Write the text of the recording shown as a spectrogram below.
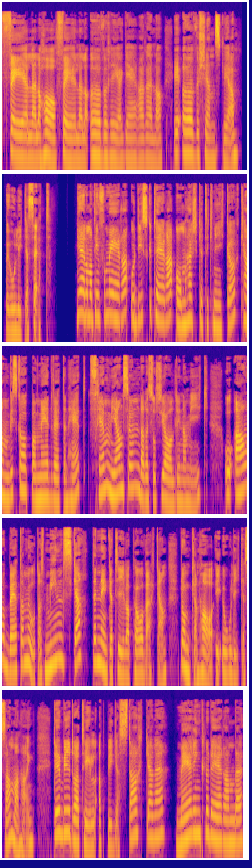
fel eller har fel eller överreagerar eller är överkänsliga på olika sätt. Genom att informera och diskutera om härskartekniker kan vi skapa medvetenhet, främja en sundare social dynamik och arbeta mot att minska den negativa påverkan de kan ha i olika sammanhang. Det bidrar till att bygga starkare, mer inkluderande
